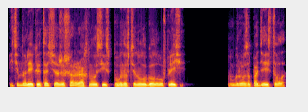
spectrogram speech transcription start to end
и темнолейкая тотчас же шарахнулась и испуганно втянула голову в плечи. Угроза подействовала,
